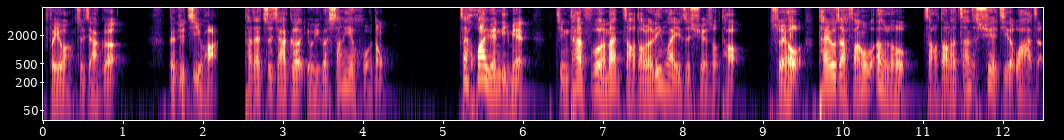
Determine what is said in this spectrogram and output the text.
飞往芝加哥。根据计划，他在芝加哥有一个商业活动。在花园里面，警探福尔曼找到了另外一只血手套。随后，他又在房屋二楼找到了沾着血迹的袜子，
